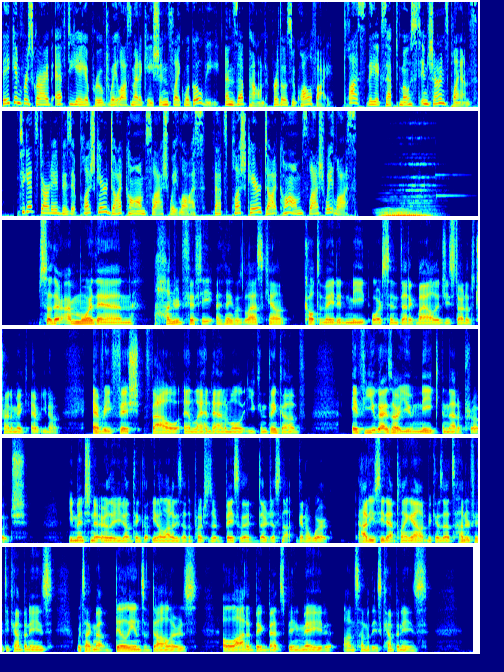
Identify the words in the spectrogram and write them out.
They can prescribe FDA-approved weight loss medications like Wegovy and Zepbound for those who qualify. Plus, they accept most insurance plans. To get started, visit plushcare.com slash weight loss. That's plushcare.com slash weight loss. So there are more than 150, I think was last count, cultivated meat or synthetic biology startups trying to make, every, you know, every fish, fowl, and land animal you can think of if you guys are unique in that approach, you mentioned it earlier. You don't think you know a lot of these other approaches are basically they're just not going to work. How do you see that playing out? Because that's 150 companies. We're talking about billions of dollars. A lot of big bets being made on some of these companies.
